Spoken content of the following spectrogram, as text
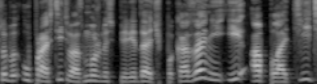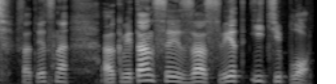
чтобы упростить возможность передачи показаний и оплатить, соответственно, квитанции за свет и тепло.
